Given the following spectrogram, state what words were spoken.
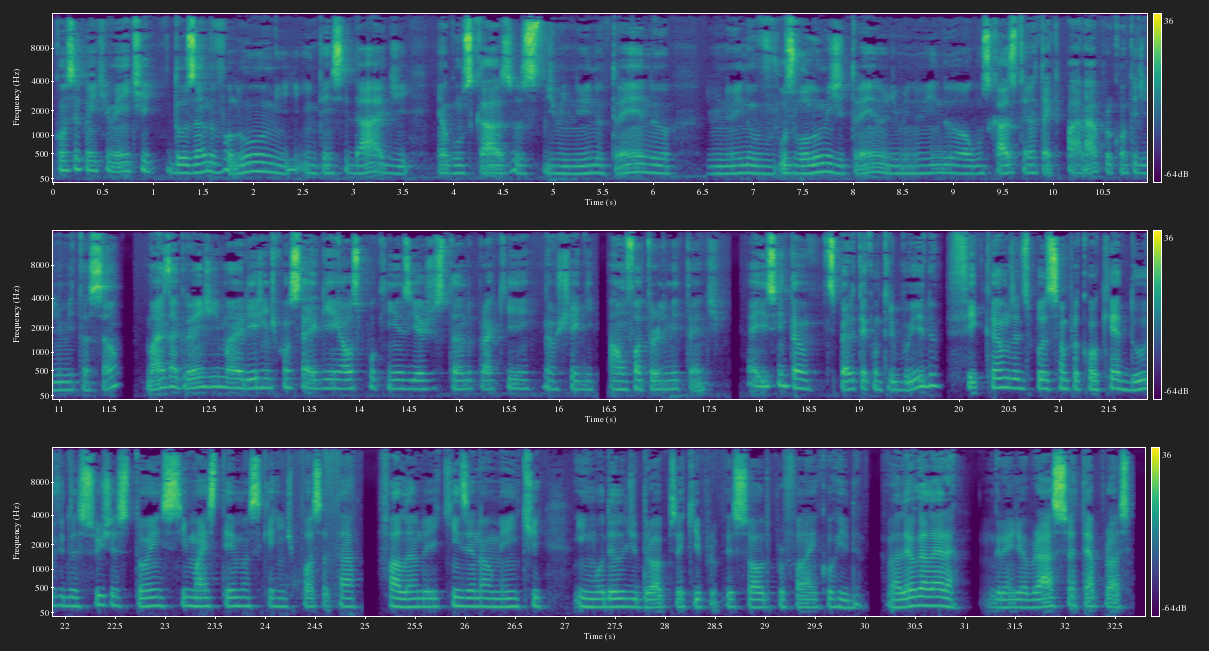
consequentemente, dosando volume, intensidade, em alguns casos, diminuindo o treino, diminuindo os volumes de treino, diminuindo, alguns casos, tendo até que parar por conta de limitação. Mas na grande maioria a gente consegue aos pouquinhos ir ajustando para que não chegue a um fator limitante. É isso então, espero ter contribuído. Ficamos à disposição para qualquer dúvida, sugestões e mais temas que a gente possa estar tá falando aí quinzenalmente em modelo de drops aqui para o pessoal do Por Falar em Corrida. Valeu, galera. Um grande abraço e até a próxima.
